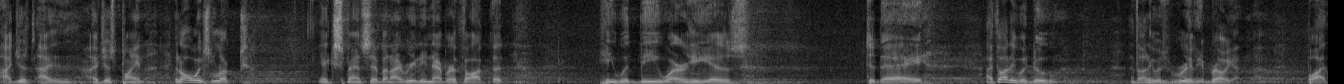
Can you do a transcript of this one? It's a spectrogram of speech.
I just, I, I just plain, it always looked expensive, and I really never thought that he would be where he is today. I thought he would do, I thought he was really brilliant, but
